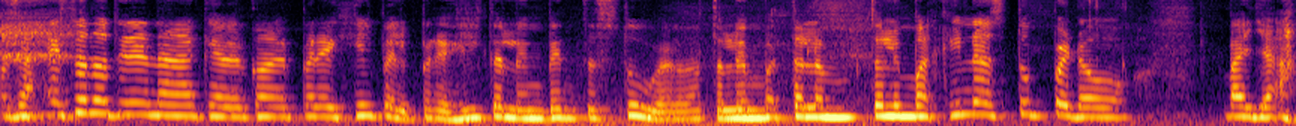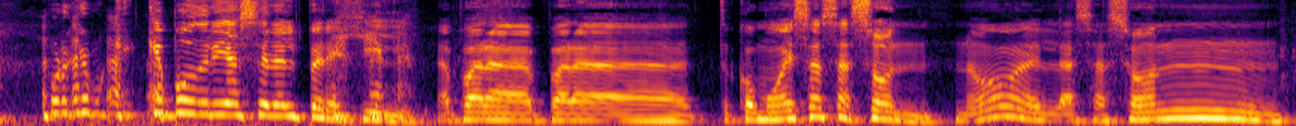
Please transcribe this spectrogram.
O sea, eso no tiene nada que ver con el perejil, pero el perejil te lo inventas tú, ¿verdad? Te lo, te lo, te lo imaginas tú, pero vaya. Por ejemplo, ¿qué, qué podría ser el perejil? Para, para, como esa sazón, ¿no? La sazón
